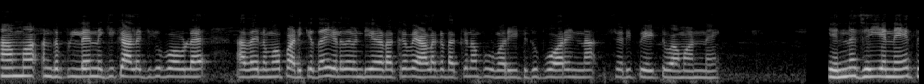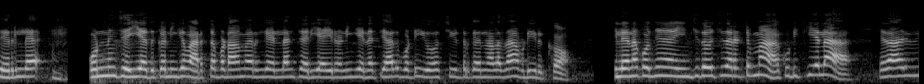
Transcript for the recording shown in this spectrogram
ஆமா அந்த பிள்ளை இன்னைக்கு காலேஜுக்கு போகல. அதை என்னமோ படிக்கதான் எழுத வேண்டிய கிடக்கு வேலை கிடக்கு. நான் பூமாரி வீட்டுக்கு போறேன்னா. சரி போயிட்டு வாமான்னே என்ன செய்யனே தெரியல. ஒன்றும் செய்யாதுக்கா. நீங்கள் வருத்தப்படாமல் இருங்க. எல்லாம் சரியாயிரும். நீங்கள் என்னத்தையாவது போட்டு யோசிச்சுட்டு இருக்கிறதுனால தான் அப்படி இருக்கும். இல்லைன்னா கொஞ்சம் இஞ்சி துவச்சி தரட்டுமா? குடிக்கல? ஏதாவது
